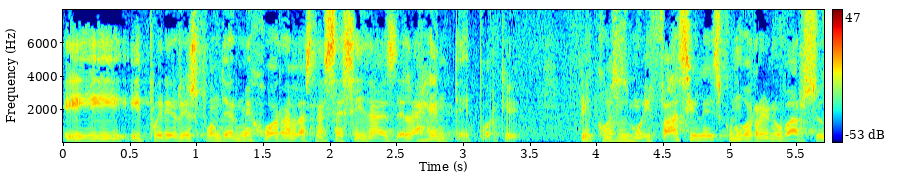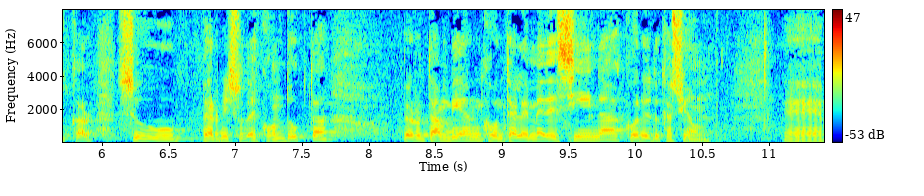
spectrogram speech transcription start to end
y, puede responder mejor a las necesidades de la gente, porque hay cosas muy fáciles como renovar su, su permiso de conducta, pero también con telemedicina, con educación. Eh,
